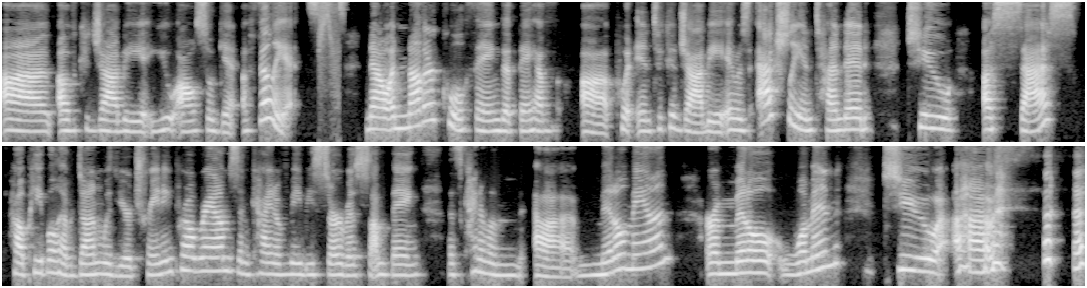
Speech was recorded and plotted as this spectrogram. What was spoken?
uh, of Kajabi, you also get affiliates. Now, another cool thing that they have uh, put into Kajabi. It was actually intended to assess how people have done with your training programs and kind of maybe serve as something that's kind of a uh, middleman or a middle woman to um,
